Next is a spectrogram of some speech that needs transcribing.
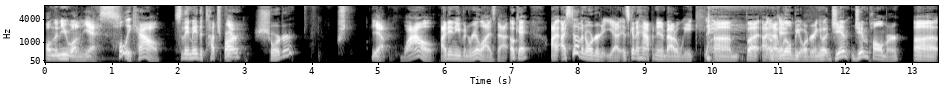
on the new one? Yes. Holy cow! So they made the touch bar Yeah. shorter. Yeah. Wow, I didn't even realize that. Okay, I, I still haven't ordered it yet. It's going to happen in about a week, um, but and I will be ordering it. Jim Jim Palmer, uh,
